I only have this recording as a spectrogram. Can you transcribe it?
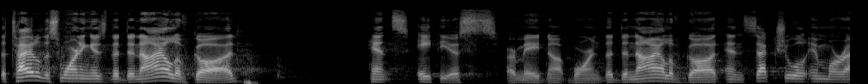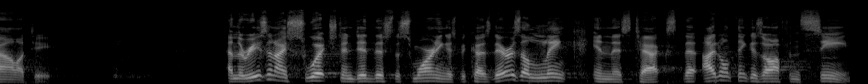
the title this morning is The Denial of God. Hence, atheists are made not born. The denial of God and sexual immorality. And the reason I switched and did this this morning is because there is a link in this text that I don't think is often seen.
